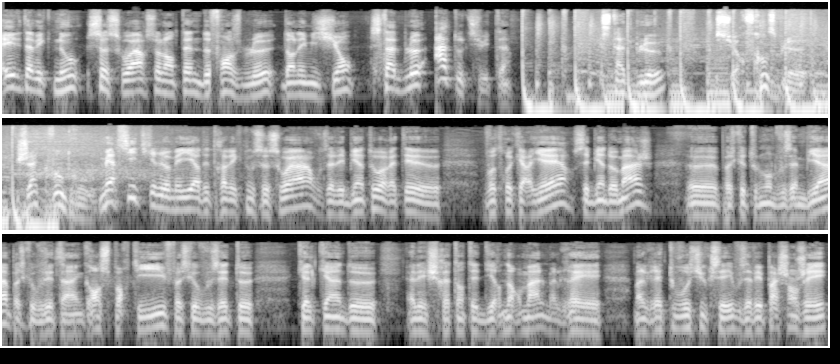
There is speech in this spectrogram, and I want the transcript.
Et il est avec nous ce soir sur l'antenne de France Bleu dans l'émission Stade Bleu. À tout de suite. Stade Bleu sur France Bleu. Jacques Vendroux. Merci Thierry Omeyer d'être avec nous ce soir. Vous allez bientôt arrêter euh, votre carrière. C'est bien dommage euh, parce que tout le monde vous aime bien, parce que vous êtes un grand sportif, parce que vous êtes euh, quelqu'un de, allez, je serais tenté de dire normal malgré malgré tous vos succès. Vous n'avez pas changé.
